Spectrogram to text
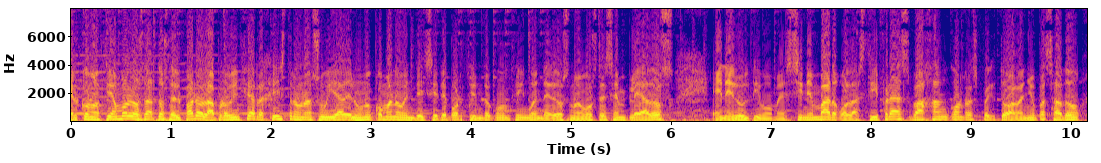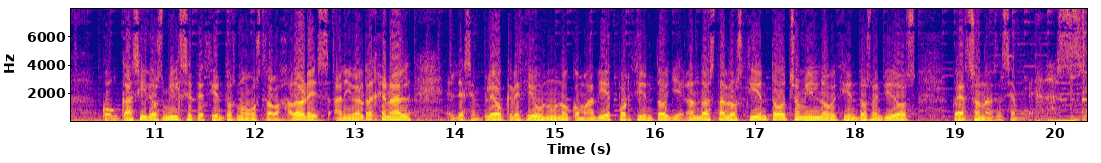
Ayer conocíamos los datos del paro. La provincia registra una subida del 1,97% con 52 nuevos desempleados en el último mes. Sin embargo, las cifras bajan con respecto al año pasado con casi 2.700 nuevos trabajadores. A nivel regional, el desempleo creció un 1,10% llegando hasta los 108.922 personas desempleadas.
